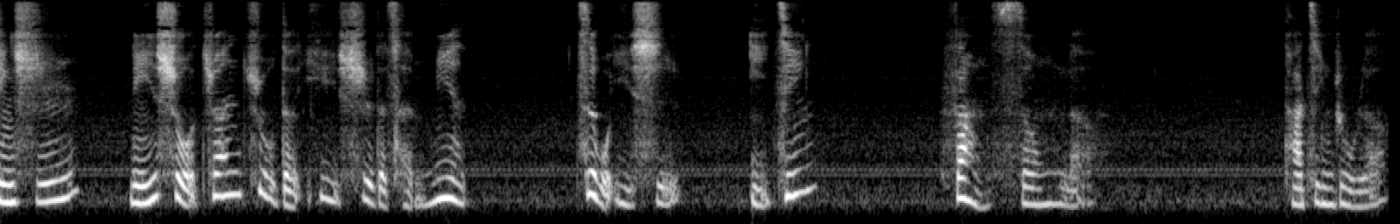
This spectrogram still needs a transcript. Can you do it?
醒时，你所专注的意识的层面，自我意识已经放松了，它进入了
